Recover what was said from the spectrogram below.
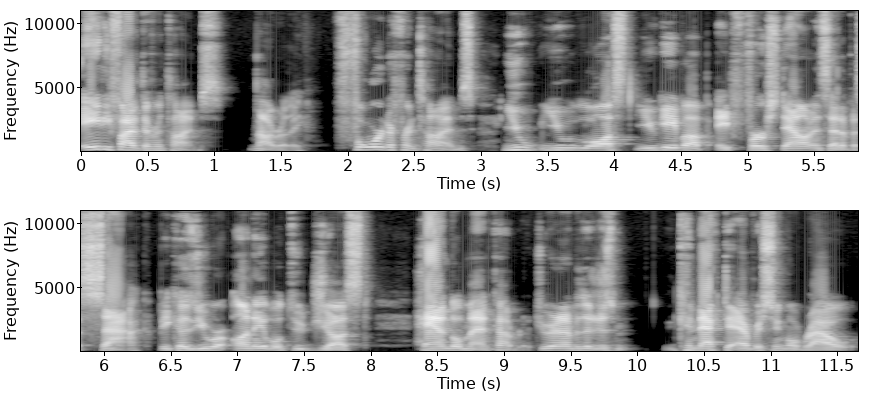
85 different times. Not really. Four different times. You you lost you gave up a first down instead of a sack because you were unable to just handle man coverage. You were unable to just connect to every single route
